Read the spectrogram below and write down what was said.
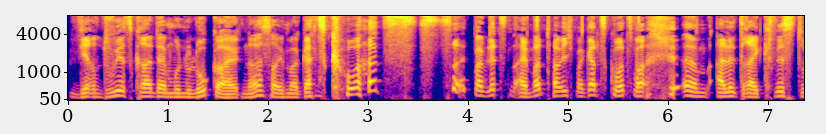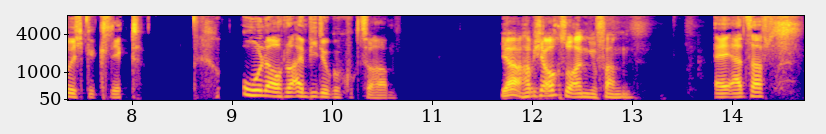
während du jetzt gerade deinen Monolog gehalten hast, habe ich mal ganz kurz, seit meinem letzten Einwand, habe ich mal ganz kurz mal ähm, alle drei Quiz durchgeklickt. Ohne auch nur ein Video geguckt zu haben. Ja, habe ich auch so angefangen. Ey, ernsthaft?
